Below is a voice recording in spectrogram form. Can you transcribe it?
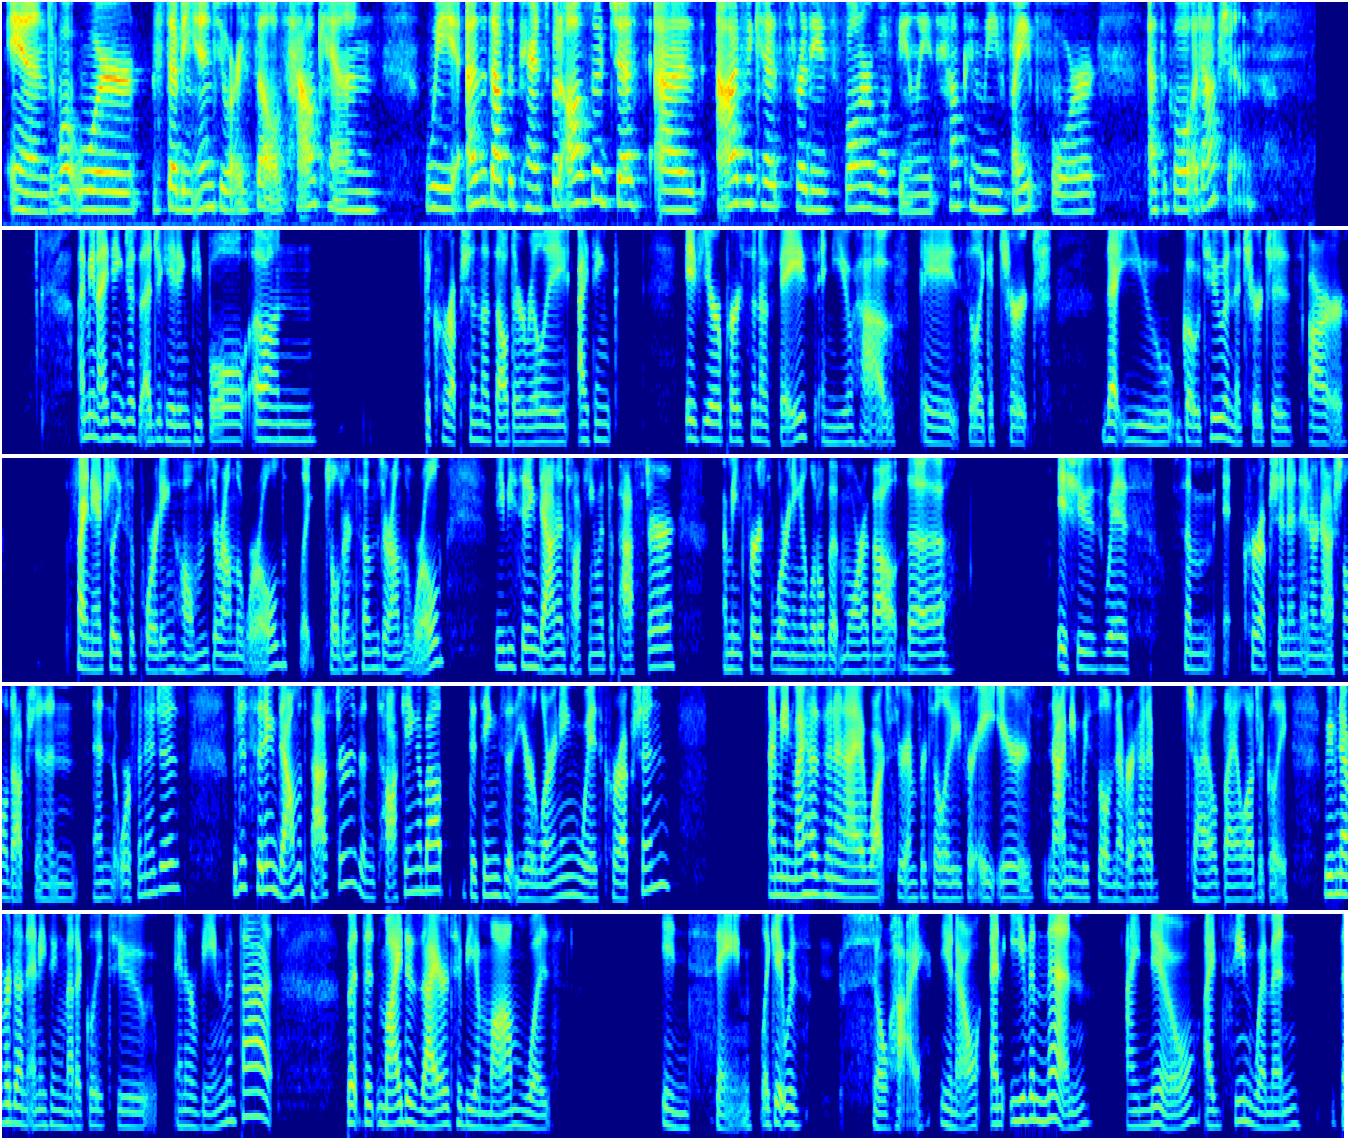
and what we're stepping into ourselves. How can we, as adoptive parents, but also just as advocates for these vulnerable families, how can we fight for ethical adoptions? I mean, I think just educating people on the corruption that's out there, really. I think if you're a person of faith and you have a, so like a church that you go to and the churches are financially supporting homes around the world, like children's homes around the world, maybe sitting down and talking with the pastor. I mean, first learning a little bit more about the issues with some eh, corruption and international adoption and, and orphanages, but just sitting down with pastors and talking about the things that you're learning with corruption. I mean, my husband and I walked through infertility for eight years. Now, I mean, we still have never had a child biologically. We've never done anything medically to intervene with that but that my desire to be a mom was insane. Like it was so high, you know? And even then, I knew I'd seen women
